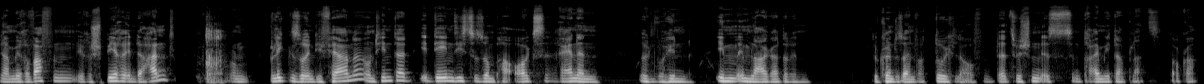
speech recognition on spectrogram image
die haben ihre Waffen, ihre Speere in der Hand und blicken so in die Ferne und hinter denen siehst du so ein paar Orks rennen, irgendwo hin, im, im Lager drin. Du könntest einfach durchlaufen. Dazwischen ist sind drei Meter Platz, locker.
